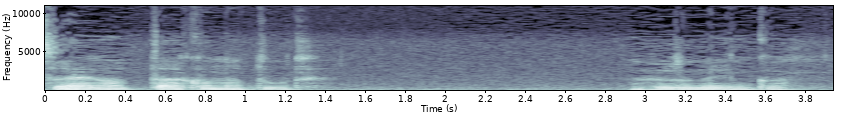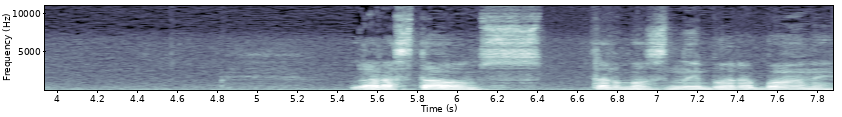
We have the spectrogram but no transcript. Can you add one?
Все, от так воно тут. Гарненько. Зараз ставимо тормозні барабани.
